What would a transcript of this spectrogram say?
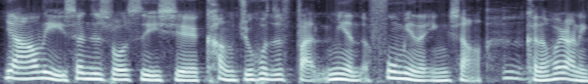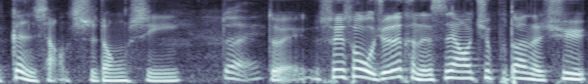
压力，甚至说是一些抗拒或者反面的负面的影响，嗯。可能会让你更想吃东西。对。对，所以说我觉得可能是要去不断的去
